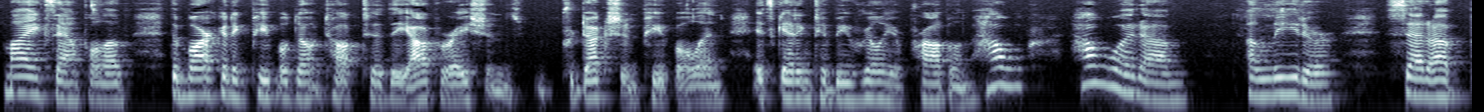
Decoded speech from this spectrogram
my example of the marketing people don't talk to the operations production people, and it's getting to be really a problem. How how would um, a leader set up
